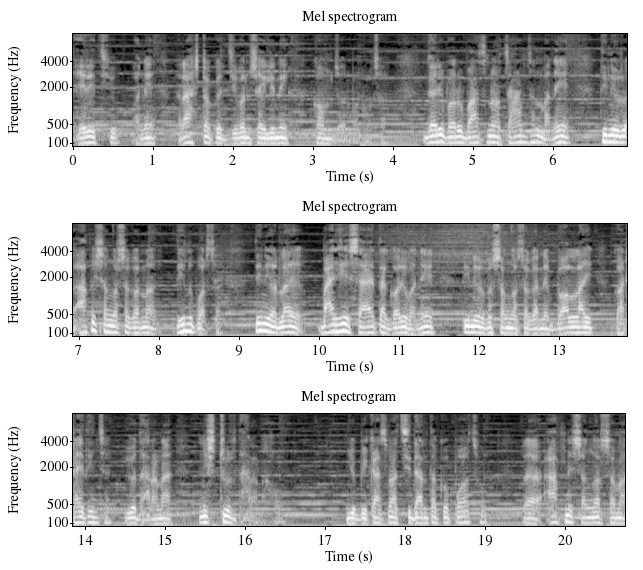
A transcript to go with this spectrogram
धेरै थियो भने राष्ट्रको जीवनशैली नै कमजोर बनाउँछ। गरिबहरू बाँच्न चाहन्छन् भने तिनीहरू आफै सङ्घर्ष गर्न दिनुपर्छ। तिनीहरूलाई बाह्य सहायता गर्यो भने तिनीहरूको सङ्घर्ष गर्ने बललाई घटाइदिन्छ। यो धारणा निष्ठुर धारणा हो। यो विकासवाद सिद्धान्तको पहच हो। र आफ्नै सङ्घर्षमा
